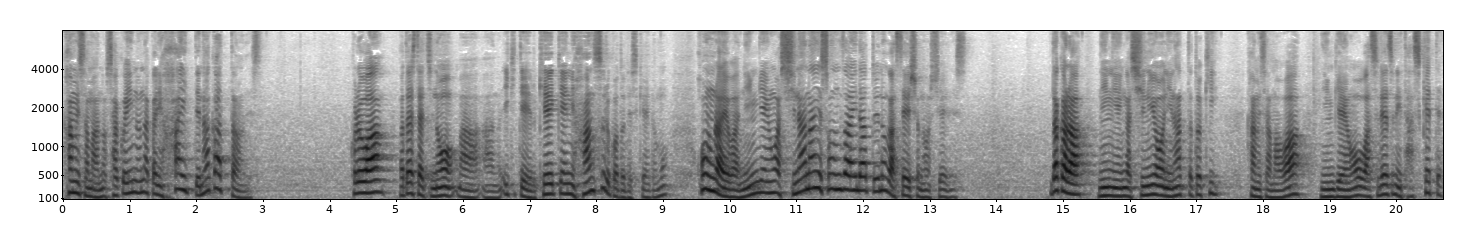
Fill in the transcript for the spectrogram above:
神様の作品の中に入ってなかったのです。これは私たちの,、まあ、あの生きている経験に反することですけれども本来は人間は死なない存在だというのが聖書の教えです。だから人間が死ぬようになった時神様は人間を忘れずに助けて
